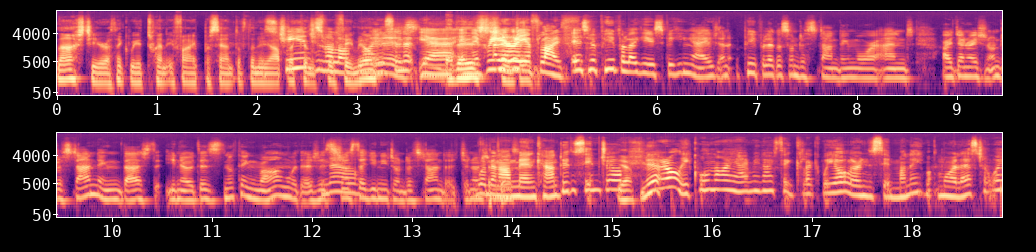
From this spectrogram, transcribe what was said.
Last year, I think we had 25% of the new It's applicants were a lot female. now, It isn't is. it? Yeah, It in is every area of life. It's with people like you speaking out and people like us understanding more and our generation understanding that, you know, there's nothing wrong with it. It's No. just that you need to understand it. You know, Women and men can do the same job. Yeah. Yeah. We're all equal now. I mean, I think like we all earn the same money, more or less, don't we?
